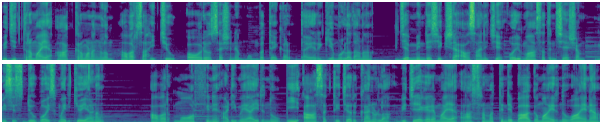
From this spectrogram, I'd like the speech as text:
വിചിത്രമായ ആക്രമണങ്ങളും അവർ സഹിച്ചു. ഓരോ സെഷനും മുമ്പത്തേക്കാൾ ദൈർഘ്യമുള്ളതാണ്. ജെമ്മിന്റെ ശിക്ഷ അവസാനിച്ച് ഒരു മാസത്തിന് ശേഷം മിസ്സിസ് ഡ്യൂബോയ്സ് മരിക്കുകയാണ്. അവർ മോർഫിന് അടിമയായിരുന്നു. ഈ ആസക്തി ചെറുക്കാനുള്ള വിജയകരമായ ആ ശ്രമത്തിന്റെ ഭാഗമായിരുന്നു വായന.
